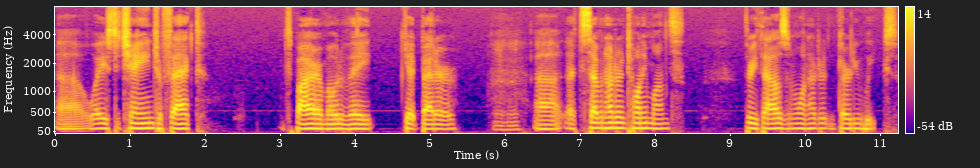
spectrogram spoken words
uh, ways to change, affect, inspire, motivate, get better. Mm-hmm. Uh, that's 720 months, 3,130 weeks.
